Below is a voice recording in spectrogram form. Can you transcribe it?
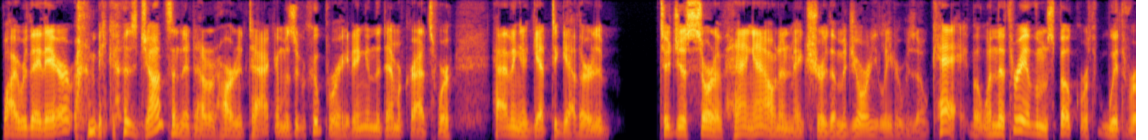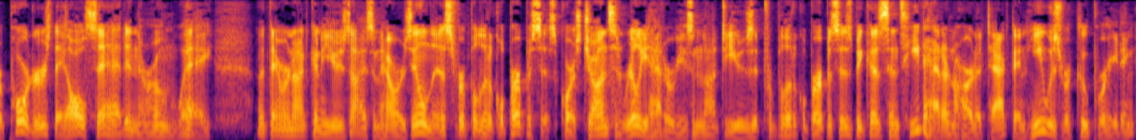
Why were they there? because Johnson had had a heart attack and was recuperating, and the Democrats were having a get together to to just sort of hang out and make sure the majority leader was okay. But when the three of them spoke with reporters, they all said, in their own way, that they were not going to use Eisenhower's illness for political purposes. Of course, Johnson really had a reason not to use it for political purposes because since he'd had a heart attack and he was recuperating,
